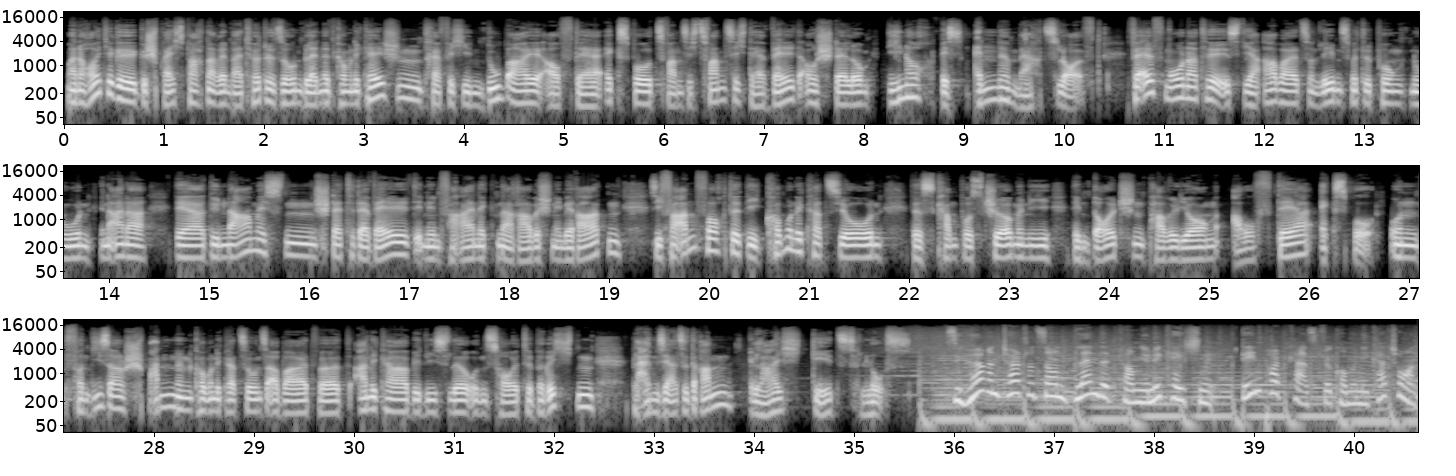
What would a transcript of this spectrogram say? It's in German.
Meine heutige Gesprächspartnerin bei Turtle Zone Blended Communication treffe ich in Dubai auf der Expo 2020 der Weltausstellung, die noch bis Ende März läuft. Für elf Monate ist ihr Arbeits- und Lebensmittelpunkt nun in einer der dynamischsten Städte der Welt in den Vereinigten Arabischen Emiraten. Sie verantwortet die Kommunikation des Campus Germany, dem deutschen Pavillon auf der Expo. Und von dieser spannenden Kommunikationsarbeit wird Annika Belisle uns heute berichten. Bleiben Sie also dran, gleich geht's los. Sie hören Turtle Zone Blended Communication, den Podcast für Kommunikatoren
